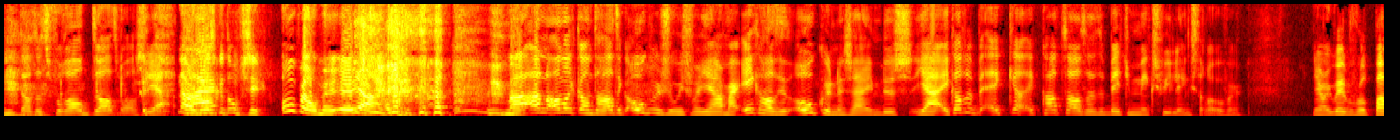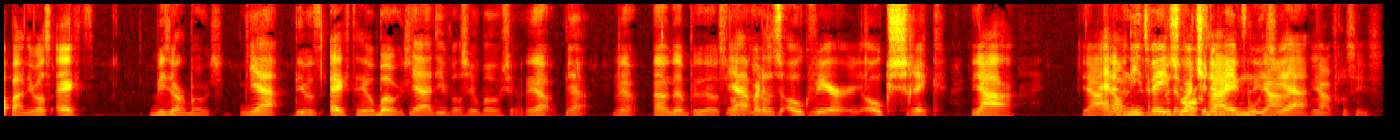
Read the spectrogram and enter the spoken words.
Dat het vooral dat was, ja. Nou, daar Maar- was ik het op zich ook wel mee eens. ja. maar aan de andere kant had ik ook weer zoiets van... Ja, maar ik had dit ook kunnen zijn. Dus ja, ik had, het, ik, ik had altijd een beetje mixed feelings daarover. Ja, maar ik weet bijvoorbeeld papa, die was echt bizar boos. Ja, Die was echt heel boos. ja, die was heel boos. Ja, Ja, ja. ja. Ah, dat, dat ja maar wel. dat is ook weer ook schrik. Ja. ja En dan niet weten wat je ermee moet, Ja, ja. ja precies.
